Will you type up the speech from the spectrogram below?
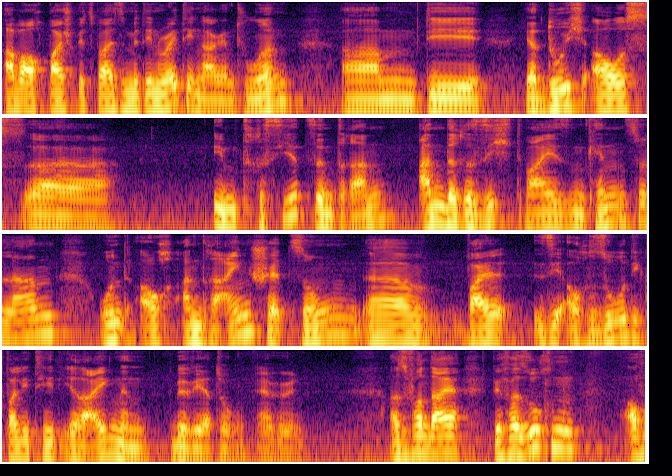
aber auch beispielsweise mit den Ratingagenturen, ähm, die ja durchaus äh, interessiert sind dran, andere Sichtweisen kennenzulernen und auch andere Einschätzungen, äh, weil sie auch so die Qualität ihrer eigenen Bewertungen erhöhen. Also von daher, wir versuchen auf,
